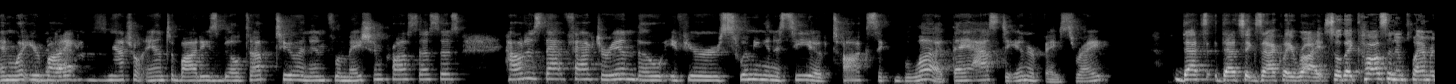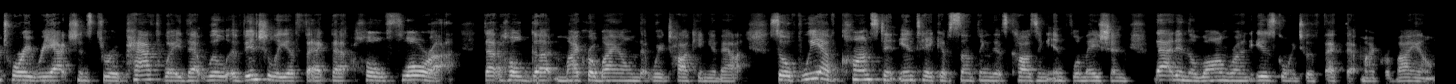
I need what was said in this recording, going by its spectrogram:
And what your body has natural antibodies built up to and inflammation processes. How does that factor in, though, if you're swimming in a sea of toxic blood? They has to interface, right? That's that's exactly right. So they cause an inflammatory reactions through a pathway that will eventually affect that whole flora, that whole gut microbiome that we're talking about. So if we have constant intake of something that's causing inflammation, that in the long run is going to affect that microbiome.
